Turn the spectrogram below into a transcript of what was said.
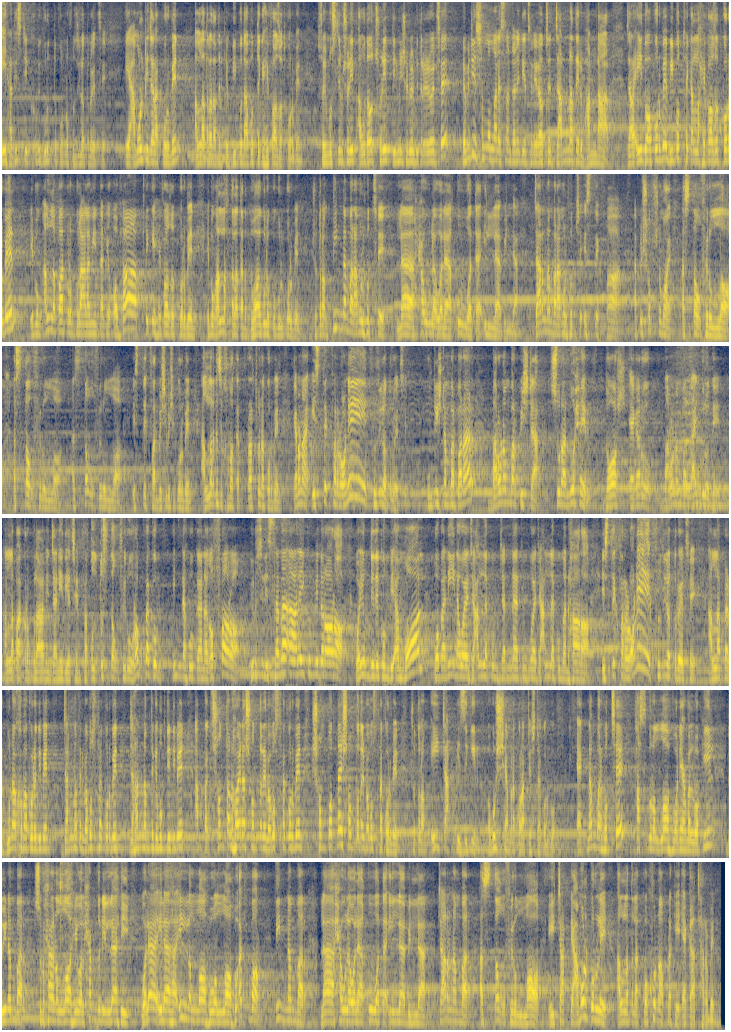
এই হাদিসটির খুবই গুরুত্বপূর্ণ ফজিলত রয়েছে। এই আমলটি যারা করবেন, আল্লাহ তালা তাদেরকে বিপদ আপদ থেকে হেফাজত করবেন। সই মুসলিম শরীফ, আবু দাউদ শরীফ তিরমি শরীফের ভিতরে রয়েছে। নবীজি সাল্লাহ ইসলাম জানিয়ে দিয়েছেন, এরা হচ্ছে জান্নাতের ভান্ডার যারা এই দোয়া পড়বে, বিপদ থেকে আল্লাহ হেফাজত করবেন এবং আল্লাহ পাক রব্বুল আলমিন তাকে অভাব থেকে হেফাজত করবেন এবং আল্লাহ তালা তার দোয়াগুলো কবুল করবেন। সুতরাং তিন নাম্বার আমল হচ্ছে, লা হাউলা ওয়ালা ইল্লা বিল্লাহ। চার নাম্বার আমল হচ্ছে ইস্তেকফার আপনি সব সময় আস্তাও ফিরুল্লাহ আস্তাও ফিরুল্লাহ আস্তাও ফিরুল্লাহ ইস্তেকফার বেশি বেশি করবেন আল্লাহর কাছে ক্ষমা প্রার্থনা করবেন। কেননা ইস্তেকফারের অনেক ফজিলত রয়েছে। উনত্রিশ নাম্বার পাড়ার বারো নম্বর পৃষ্ঠা, সুরা নুহের দশ, এগারো, বারো নম্বর লাইনগুলোতে আল্লাহ পাক রব্বুল আলামিন জানিয়ে দিয়েছেন, ফাকুল তুস্তাগফিরু রাব্বাকুম, ইন্নাহু কানা গফফারা, ইউরসিলিস সামাআ আলাইকুম মিদরারা, ওয়া ইউমদিদুকুম বিআমওয়াল, ওয়া বানিনা, ওয়া ইয়াজআল লাকুম জান্নাতিন, ওয়া ইয়াজআল লাকুম আনহারা। ইস্তিগফারের অনেক ফজিলত রয়েছে। আল্লাহ আপনার গুনাহ ক্ষমা করে দিবেন, জান্নাতের ব্যবস্থা করবেন, জাহান্নাম থেকে মুক্তি দিবেন আপনার সন্তান হয় না, সন্তানের ব্যবস্থা করবেন, সম্পদ নাই, সম্পদের ব্যবস্থা করবেন। সুতরাং এই চারটি জিকির অবশ্যই আমরা করার চেষ্টা করব। এক নাম্বার হচ্ছে হাসবুল আল্লাহ নিয়ামাল ওয়াকিল দুই নাম্বার সুবহান আল্লাহ আলহামদুলিল্লাহি ওয়ালা ইলাহা ইল্লাল্লাহু আল্লাহু আকবার তিন নাম্বার, লা হাওলা ওয়ালা কুওয়াতা ইল্লা বিল্লাহ চার নাম্বার, আস্তাগফিরুল্লাহ এই চারটে আমল করলে আল্লাহ তাআলা কখনো আপনাকে একা ছাড়বেন।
